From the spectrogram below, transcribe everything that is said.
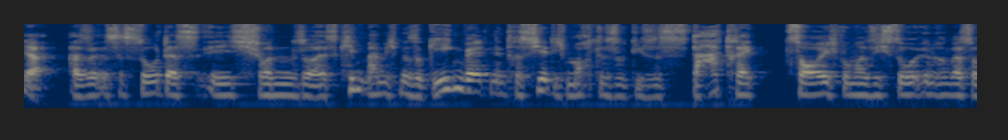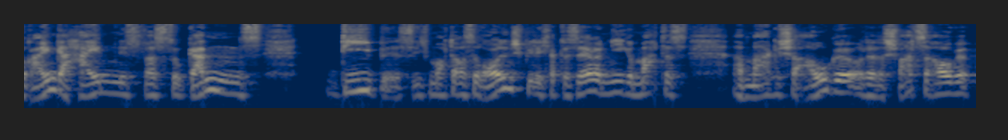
Ja, also es ist so, dass ich schon so als Kind haben mich mir so Gegenwelten interessiert. Ich mochte so dieses Star Trek Zeug, wo man sich so in irgendwas so reingeheimnist, was so ganz deep ist. Ich mochte auch so Rollenspiele. Ich habe das selber nie gemacht, das äh, magische Auge oder das schwarze Auge.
